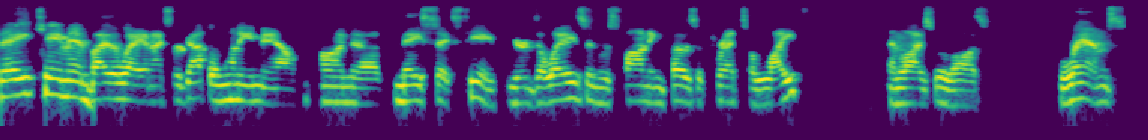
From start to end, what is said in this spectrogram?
they came in. By the way, and I forgot the one email on uh, May 16th. Your delays in responding pose a threat to life, and lives were lost. Limbs,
